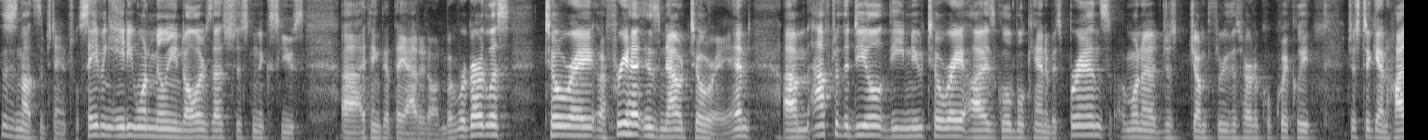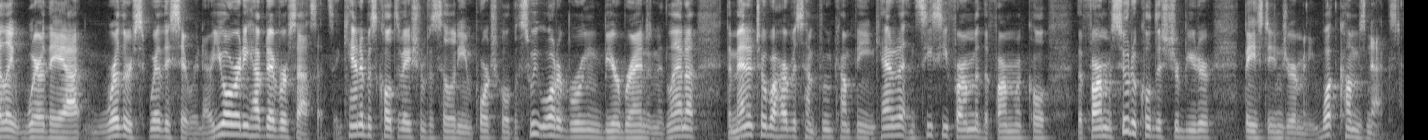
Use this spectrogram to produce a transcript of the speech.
This is not substantial. Saving $81 million, that's just an excuse uh, I think that they added on. But regardless, Tilray, Aphria is now Tilray. And um, after the deal, the new Tilray eyes global cannabis brands. I want to just jump through this article quickly, just again highlight where they at, where they where they sit right now. You already have diverse assets: a cannabis cultivation facility in Portugal, the Sweetwater Brewing beer brand in Atlanta, the Manitoba Harvest Hemp Food Company in Canada, and CC Pharma, the pharmaceutical the pharmaceutical distributor based in Germany. What comes next?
